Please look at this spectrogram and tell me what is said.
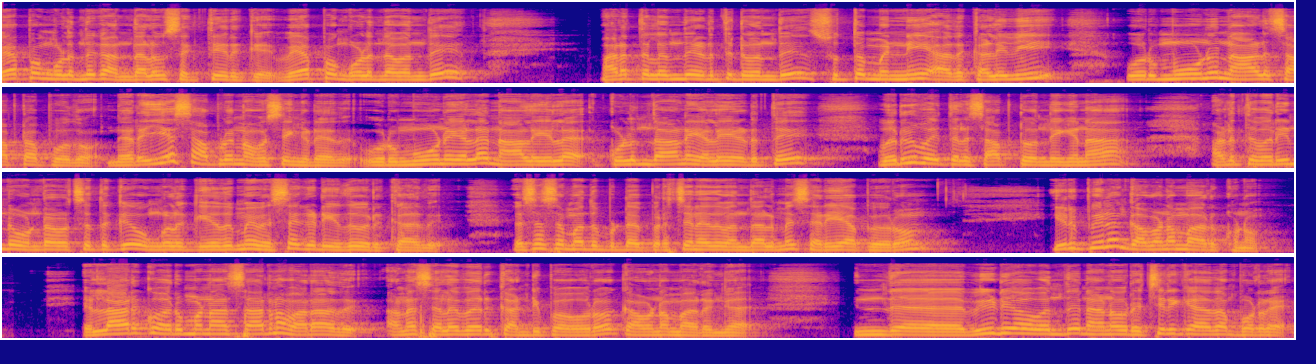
வேப்பங்குழந்துக்கு அந்த அளவு சக்தி இருக்குது வேப்பங்குழந்தை வந்து மரத்துலேருந்து எடுத்துகிட்டு வந்து சுத்தம் பண்ணி அதை கழுவி ஒரு மூணு நாலு சாப்பிட்டா போதும். நிறைய சாப்பிடணும்னு அவசியம் கிடையாது. ஒரு மூணு இலை நாலு இலை குளுந்தான இலையை எடுத்து வெறும் வயிற்றில் சாப்பிட்டு வந்தீங்கன்னா அடுத்து வருகின்ற ஒன்றரை வருஷத்துக்கு உங்களுக்கு எதுவுமே விஷக்கடி எதுவும் இருக்காது. விஷ சம்மந்தப்பட்ட பிரச்சனை எது வந்தாலுமே சரியாக போயிடும் இருப்பினும் கவனமாக இருக்கணும். எல்லாருக்கும் வருமானா சார்னு வராது. ஆனால் சில பேருக்கு கண்டிப்பாக வரும். கவனமாக இருங்க. இந்த வீடியோ வந்து நான் ஒரு எச்சரிக்கையாக தான் போடுறேன்.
